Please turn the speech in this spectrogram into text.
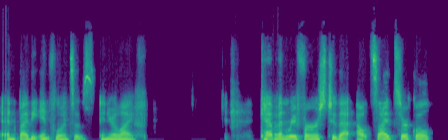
and by the influences in your life. Kevin refers to that outside circle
